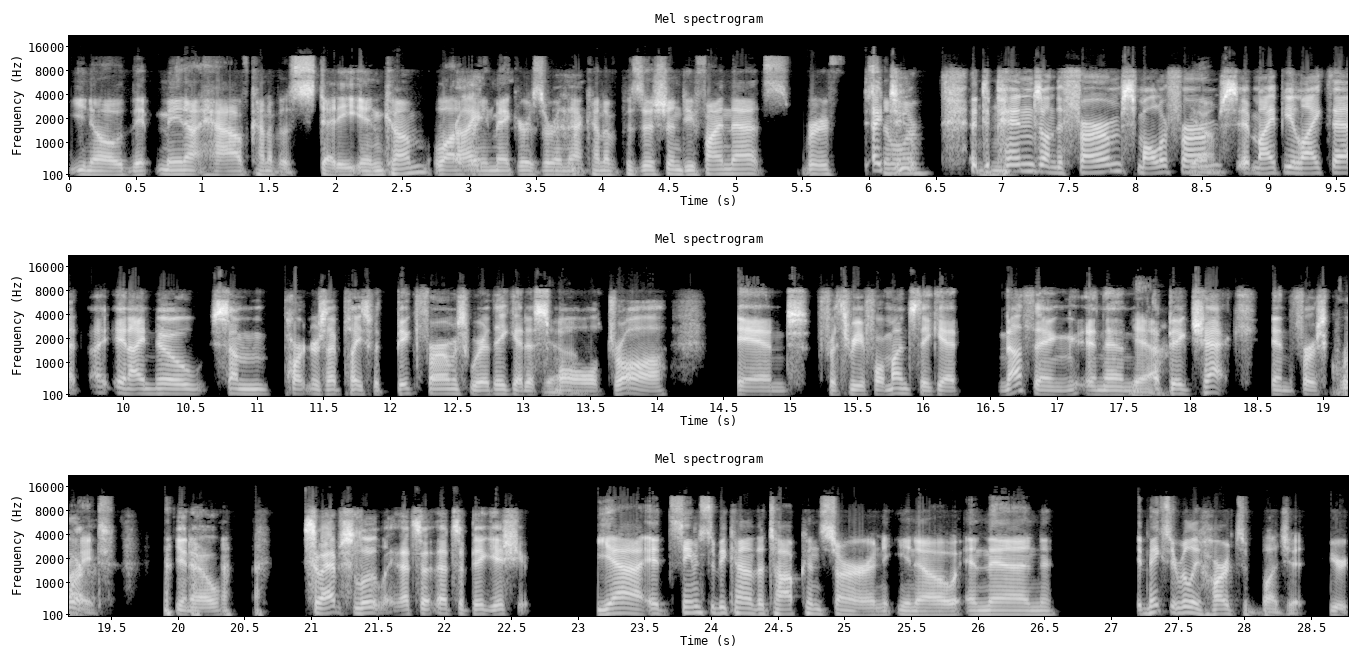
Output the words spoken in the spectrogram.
you know, that may not have kind of a steady income. A lot right. of rainmakers are in that mm-hmm. kind of position. Do you find that's very similar? I do. It mm-hmm. depends on the firm. Smaller firms, yeah. it might be like that. And I know some partners I place with big firms where they get a small yeah. draw, and for three or four months they get nothing, and then yeah. a big check in the first quarter. Right. You know, so absolutely, that's a that's a big issue. Yeah, it seems to be kind of the top concern. You know, and then it makes it really hard to budget. Your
